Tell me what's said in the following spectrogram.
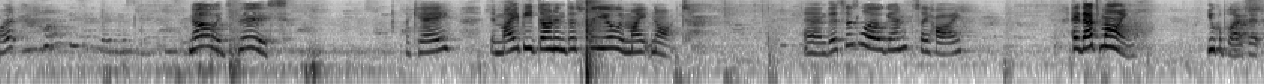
What? No, it's this. Okay? It might be done in this video, it might not. And this is Logan. Say hi. Hey, that's mine. You can play Watch with it.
